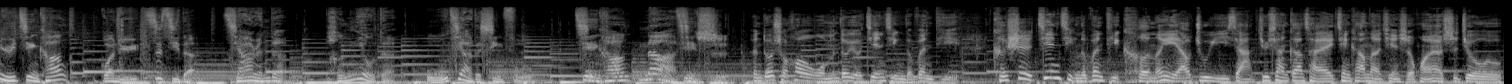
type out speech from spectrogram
关于健康，关于自己的、家人的、朋友的无价的幸福，健康那件事。很多时候我们都有肩颈的问题，可是肩颈的问题可能也要注意一下。就像刚才健康那件事，黄药师就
